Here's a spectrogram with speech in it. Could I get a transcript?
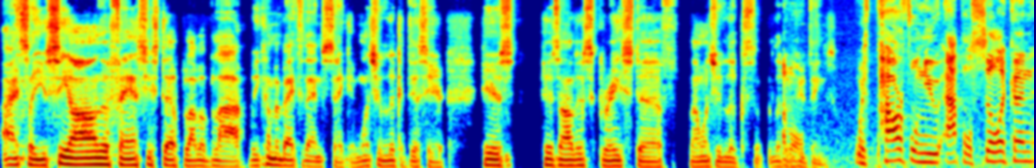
All right, so you see all the fancy stuff, blah blah blah. We coming back to that in a second. Once you look at this here, here's here's all this great stuff. I want you to look look at a few things. With powerful new Apple Silicon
